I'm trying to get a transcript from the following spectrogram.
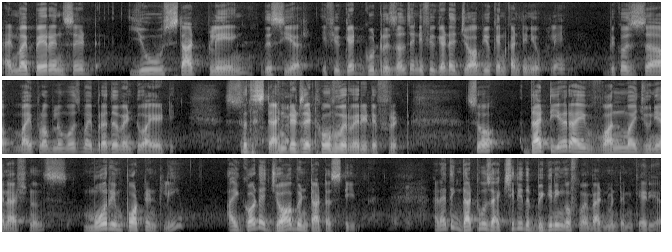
And my parents said, you start playing this year. If you get good results and if you get a job, you can continue playing. Because uh, my problem was my brother went to IIT. So the standards at home were very different. So that year I won my junior nationals. More importantly, I got a job in Tata Steel. And I think that was actually the beginning of my badminton career.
